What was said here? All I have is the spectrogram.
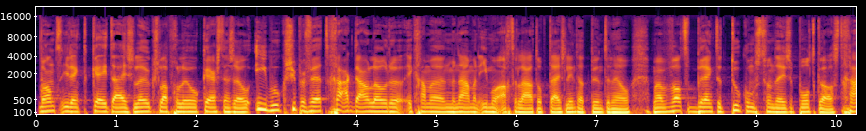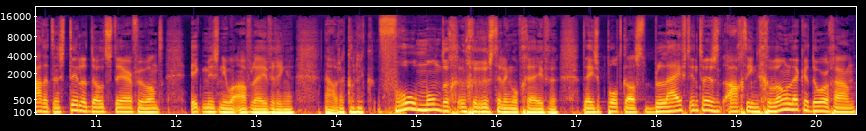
Want je denkt, oké Thijs, leuk, slapgelul, kerst en zo. E-book, super vet, ga ik downloaden. Ik ga me, mijn naam en e-mail achterlaten op thijslindhout.nl. Maar wat brengt de toekomst van deze podcast? Gaat het een stille dood sterven? Want ik mis nieuwe afleveringen. Nou, daar kan ik volmondig een geruststelling op geven. Deze podcast blijft in 2018 gewoon lekker doorgaan.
